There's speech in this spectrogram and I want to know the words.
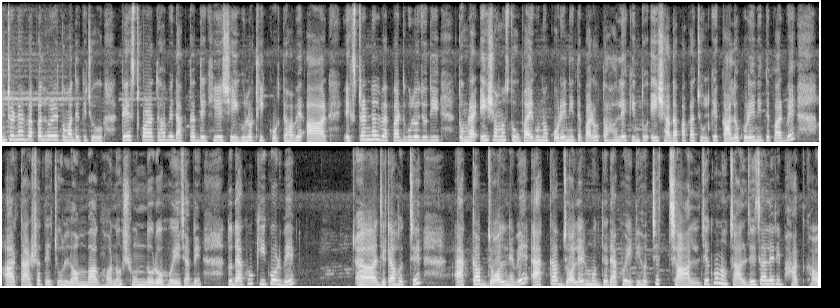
ইন্টারনাল ব্যাপার হলে তোমাদের কিছু টেস্ট করাতে হবে, ডাক্তার দেখিয়ে সেইগুলো ঠিক করতে হবে। আর এক্সটার্নাল ব্যাপারগুলো যদি তোমরা এই সমস্ত উপায়গুলো করে নিতে পারো, তাহলে কিন্তু এই সাদা পাকা চুলকে কালো করে নিতে পারবে। আর তার সাথে চুল লম্বা, ঘন, সুন্দরও হয়ে যাবে। তো দেখো কি করবে যেটা হচ্ছে এক কাপ জল নেবে, এক কাপ জলের মধ্যে দেখো এটি হচ্ছে চাল যে কোনো চাল, যে চালেরই ভাত খাও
